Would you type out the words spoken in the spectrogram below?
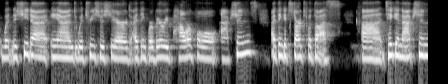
what Nishita and what Tricia shared, I think were very powerful actions. I think it starts with us uh, taking action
